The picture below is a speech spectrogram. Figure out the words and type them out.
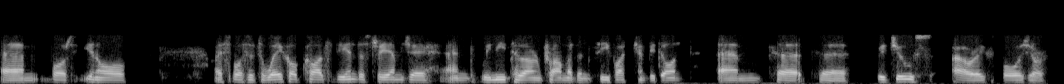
Um, but you know, I suppose it's a wake up call to the industry, MJ, and we need to learn from it and see what can be done um, to, to reduce our exposure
